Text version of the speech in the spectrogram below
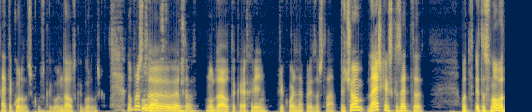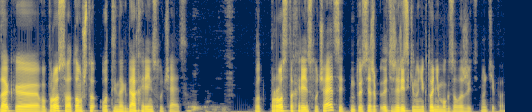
А это горлышко узкое, ну да, узкое горлышко. Ну просто, ну, да, это, ну да, вот такая хрень прикольная произошла. Причем, знаешь, как сказать-то, вот это снова, да, к э, вопросу о том, что вот иногда хрень случается. Вот просто хрень случается, ну, то есть я же, эти же риски, ну, никто не мог заложить, ну, типа.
